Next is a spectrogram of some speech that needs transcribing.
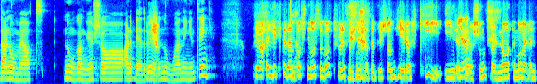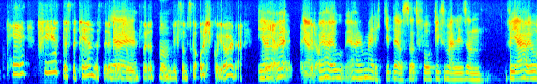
Det er noe med at noen ganger så er det bedre å gjøre noe enn ingenting. Ja, jeg likte den posten også godt, for det er så fort at det blir sånn hierarki i reparasjonsverdenen òg. At det må være den feteste, peneste reparasjonen for at man mm. liksom skal orke å gjøre det. Ja, og jeg, ja, og jeg, har jo, jeg har jo merket det også, at folk liksom er litt sånn For jeg har jo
